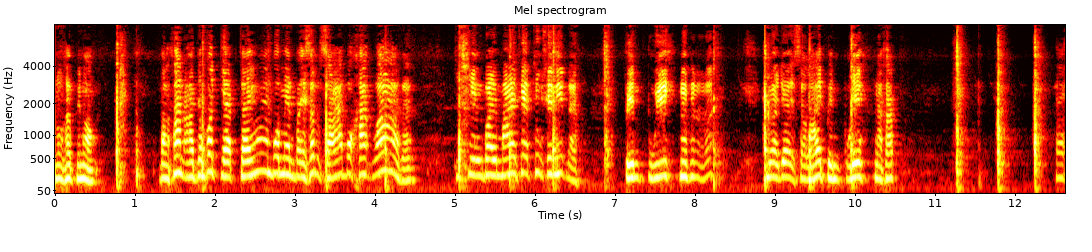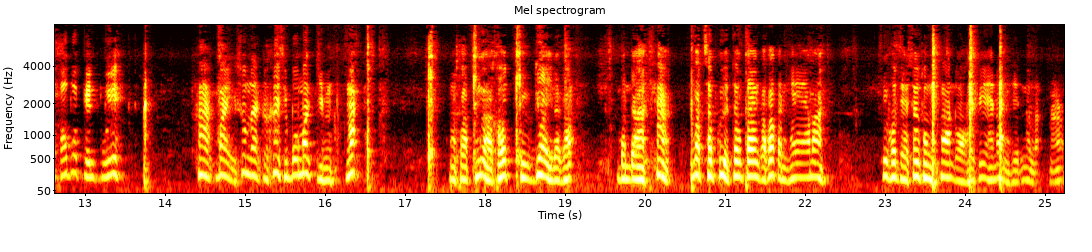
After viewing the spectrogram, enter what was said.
นะครับพี่น้องบางท่านอาจจะว่าแจกใจว่าบ่แม่นใบซ้ำสาบ่คักว่าแต่จริงใบไม้แทบทุกชนิดนะ เป็นปุ๋ยเมื่อย่อยสลายเป็นปุ๋ยนะครับถ้าเขาบ่เป็นปุ๋ยหากใบส่วนนั้นก็คือสิบ่มากินนะนะครับ เมื่อเขาถูกย่อยแล้วครับบรรดาหากวัชพืชต่างๆกับพากันแห่มาที่เขาจะใช้ถุงห้อนออกให้พี่ให้น้องเห็นนั่นแหละนะครับ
